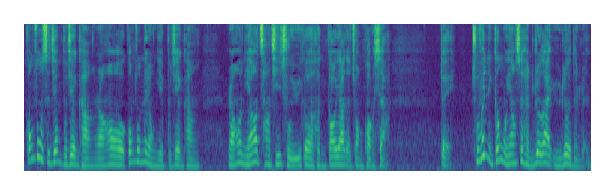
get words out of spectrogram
工作时间不健康，然后工作内容也不健康，然后你要长期处于一个很高压的状况下，对，除非你跟我一样是很热爱娱乐的人，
